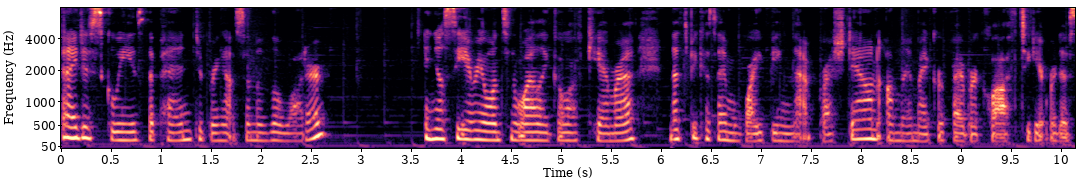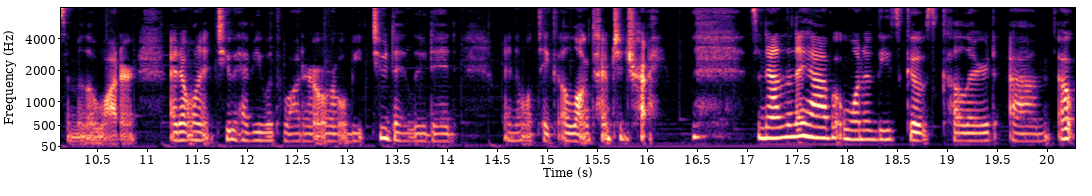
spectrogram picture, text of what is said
And I just squeeze the pen to bring out some of the water. And you'll see every once in a while I go off camera. that's because I'm wiping that brush down on my microfiber cloth to get rid of some of the water. I don't want it too heavy with water or it will be too diluted and it will take a long time to dry. So now that I have one of these ghosts colored, um, oh,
